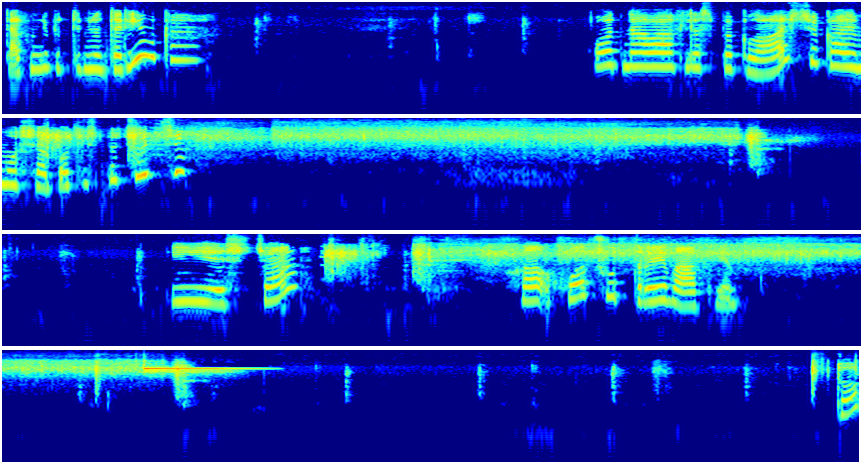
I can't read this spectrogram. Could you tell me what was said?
Так, мені потрібна тарілка. Одна вафля спеклась, чекаємо ще, поки спечуться. І ще хочу три вафлі. Так,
